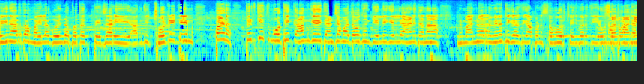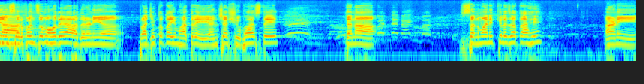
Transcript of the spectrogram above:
विघ्नार्थ महिला गोविंद पथक पेजारी अगदी छोटी टीम पण तितकीच मोठी कामगिरी त्यांच्या माध्यमातून केली गेली आहे आणि त्यांना मी मान्यवरांना विनंती करते की आपण समोर स्टेजवरती येऊन आपण सन्मान्य त्यांना- सरपंच महोदय आदरणीय प्राजक्ताताई म्हात्रे यांच्या शुभ हस्ते त्यांना सन्मानित केलं जात आहे. आणि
